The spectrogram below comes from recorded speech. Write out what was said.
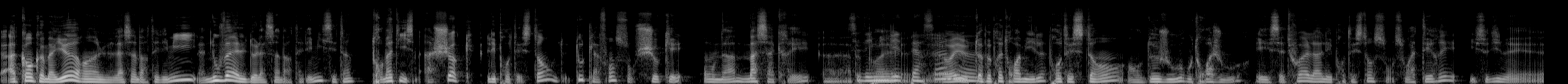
À Caen comme ailleurs, hein, la Saint-Barthélemy, la nouvelle de la Saint-Barthélemy, c'est un traumatisme, un choc. Les protestants de toute la France sont choqués. On a massacré. euh, à C'est peu des près- milliers de personnes, ouais, euh. à peu près 3000 protestants en deux jours ou trois jours. Et cette fois-là, les protestants sont, sont atterrés. Ils se disent, mais euh,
